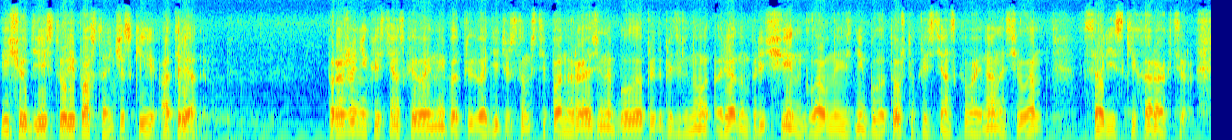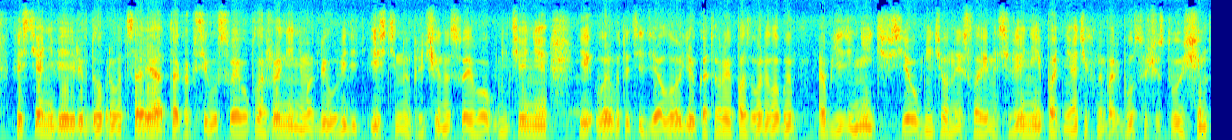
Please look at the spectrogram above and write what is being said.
еще действовали повстанческие отряды. Поражение крестьянской войны под предводительством Степана Разина было предопределено рядом причин. Главное из них было то, что крестьянская война носила царистский характер. Крестьяне верили в доброго царя, так как в силу своего положения не могли увидеть истинную причину своего угнетения и выработать идеологию, которая позволила бы объединить все угнетенные слои населения и поднять их на борьбу с существующим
